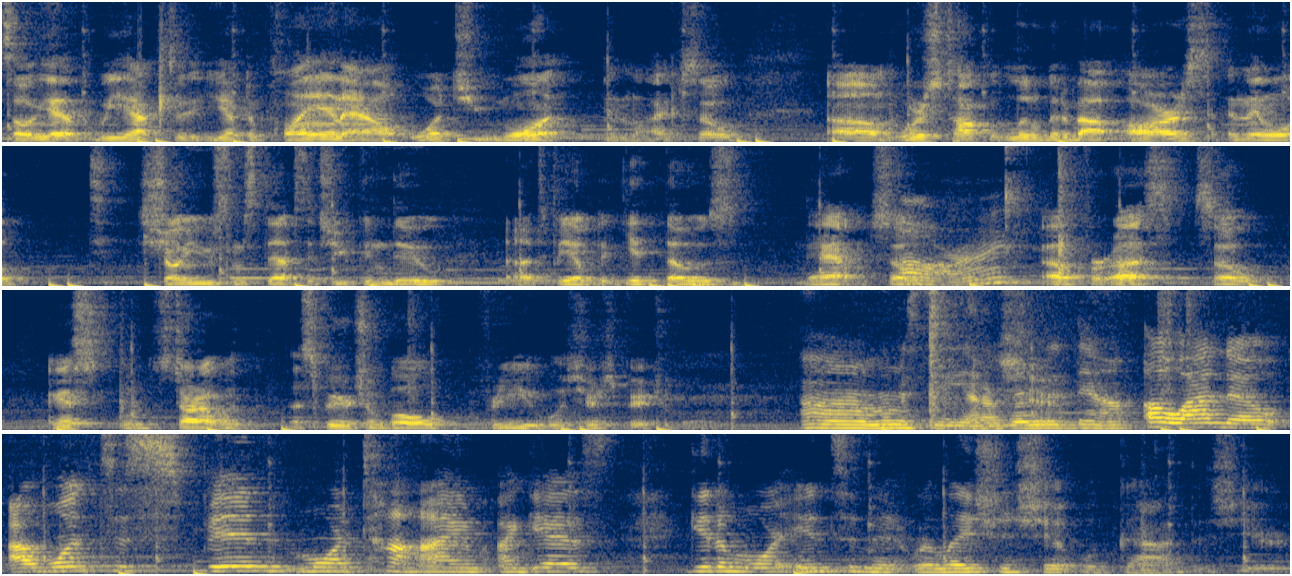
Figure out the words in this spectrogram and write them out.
So yeah, we have to you have to plan out what you want in life. So um, we're just talk a little bit about ours, and then we'll t- show you some steps that you can do uh, to be able to get those down. So all right uh, for us, so I guess we'll start out with a spiritual goal for you. What's your spiritual goal? Um let me see i wrote it down oh i know i want to spend more time i guess get a more intimate relationship with god this year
